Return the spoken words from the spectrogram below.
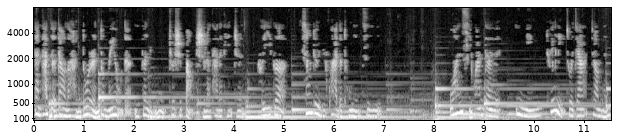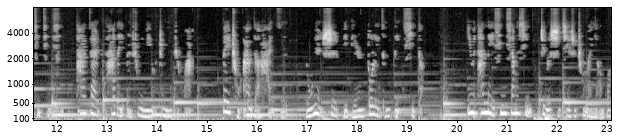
但他得到了很多人都没有的一份礼物，就是保持了他的天真和一个相对愉快的童年记忆。我很喜欢的一名推理作家叫门井庆喜，他在他的一本书里面有这么一句话：被宠爱的孩子永远是比别人多了一层底气的，因为他内心相信这个世界是充满阳光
